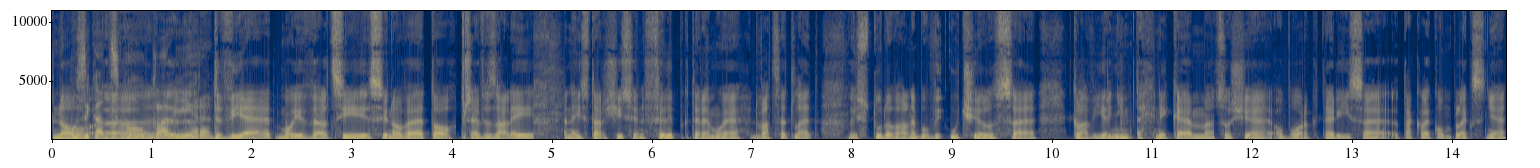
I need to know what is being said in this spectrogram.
no, muzikantskou, eh, klavír? Dvě, moji velcí synové to převzali. Nejstarší syn Filip, kterému je 20 let, vystudoval nebo vyučil se klavírním technikem, což je obor, který se takhle komplexně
